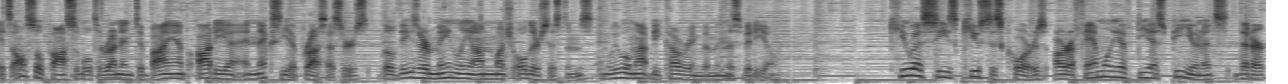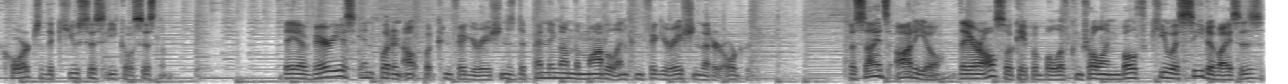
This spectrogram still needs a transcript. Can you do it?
It's also possible to run into Biamp Audia and Nexia processors, though these are mainly on much older systems, and we will not be covering them in this video. QSC's QSYS cores are a family of DSP units that are core to the QSYS ecosystem. They have various input and output configurations depending on the model and configuration that are ordered. Besides audio, they are also capable of controlling both QSC devices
